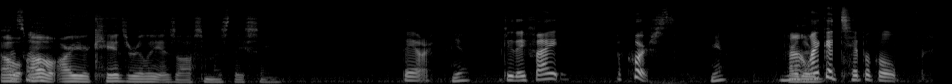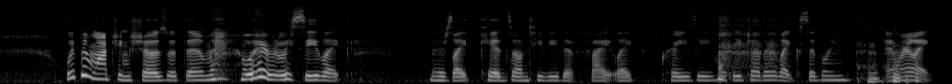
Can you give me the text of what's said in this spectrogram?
Oh, oh, are your kids really as awesome as they seem? They are. Yeah. Do they fight? Of course. Not like a typical. We've been watching shows with them where we see like there's like kids on TV that fight like crazy with each other, like siblings, and we're like,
